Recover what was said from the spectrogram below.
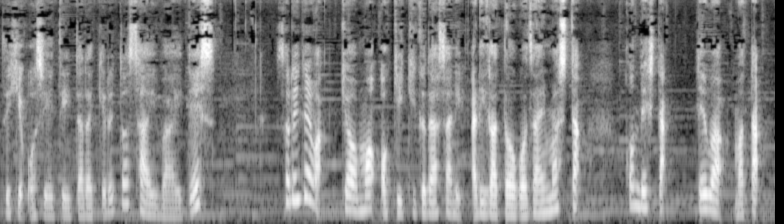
是非教えていただけると幸いです。それでは今日もお聴きくださりありがとうございました。コンでした。ではまた。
